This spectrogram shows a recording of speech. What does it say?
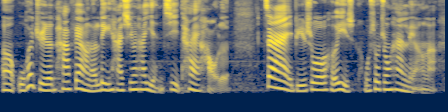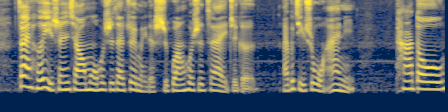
呃，我会觉得他非常的厉害，是因为他演技太好了。在比如说何以，我说钟汉良啦，在何以笙箫默，或是在最美的时光，或是在这个来不及说我爱你，他都。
